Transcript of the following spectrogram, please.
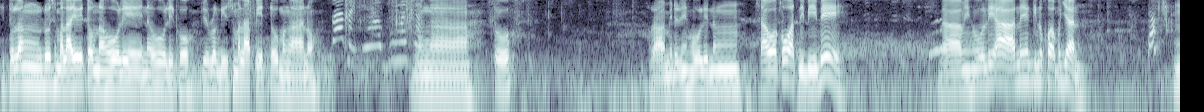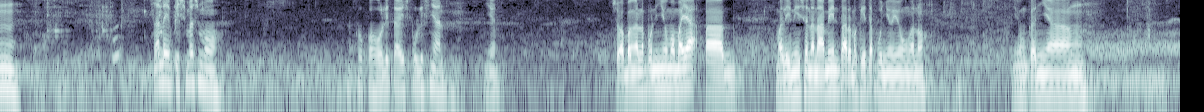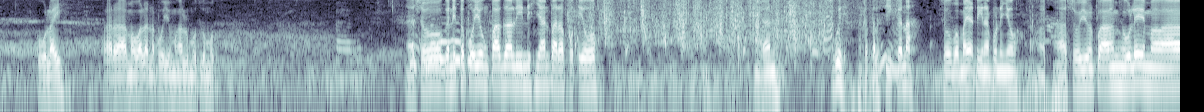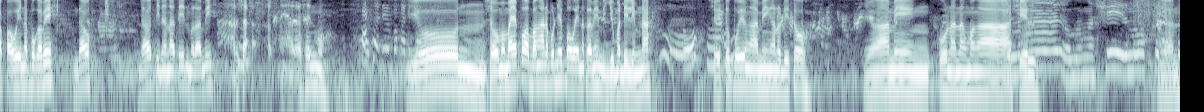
Ito lang doon sa malayo ito ang nahuli, nahuli ko. Pero wag dito sa malapit to mga ano, mga to. Marami din yung huli ng sawa ko at ni Bibi. Daming huli. Ah, ano yung kinukuha mo diyan? Hmm. Sana yung pismas mo? Ako, pahuli tayo sa pulis niyan. Yan. So abangan lang po ninyo mamaya pag malinisan na namin para makita po nyo yung ano yung kanyang kulay para mawala na po yung mga lumot-lumot. Ah, so ganito po yung paglinis niyan para puti oh. Yan. Uy, nakatalsika na. So mamaya tingnan po ninyo. Ah, so yun pa ang huli, mapauwi na po kami. Daw. Daw, tingnan natin, marami. Asa, asan mo? Yun. So mamaya po abangan na po niyo, pauwi na kami, medyo madilim na. So ito po yung aming ano dito. Yung aming kuna ng mga shell. Mga shell, mga Yan.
